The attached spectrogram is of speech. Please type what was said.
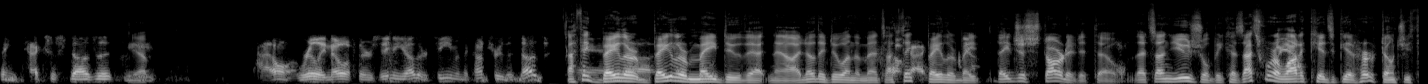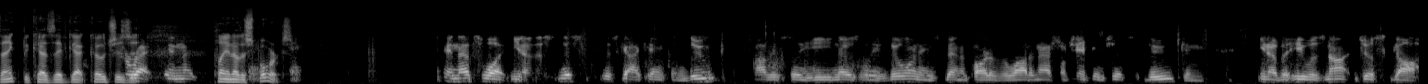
think Texas does it. Yep. I don't really know if there's any other team in the country that does it. I think And, Baylor uh, Baylor may do that now. I know they do on the men's. I think Baylor may. They just started it though. That's unusual because that's where a lot of kids get hurt, don't you think? Because they've got coaches that that- playing other sports. and that's what you know. This this this guy came from Duke. Obviously, he knows what he's doing. He's been a part of a lot of national championships at Duke, and you know, but he was not just golf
